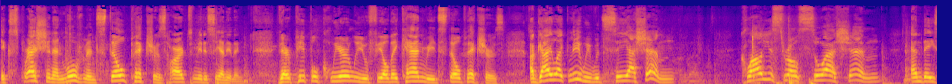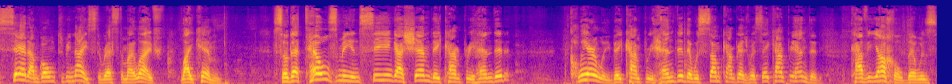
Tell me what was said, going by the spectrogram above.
expression and movement, still pictures, hard for me to see anything. There are people clearly who feel they can read still pictures. A guy like me, we would see Hashem. Klal Yisrael saw Hashem and they said, I'm going to be nice the rest of my life, like him. So that tells me in seeing Hashem, they comprehended. Clearly, they comprehended. There was some comprehension. When I say comprehended, kaviyachol, there was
